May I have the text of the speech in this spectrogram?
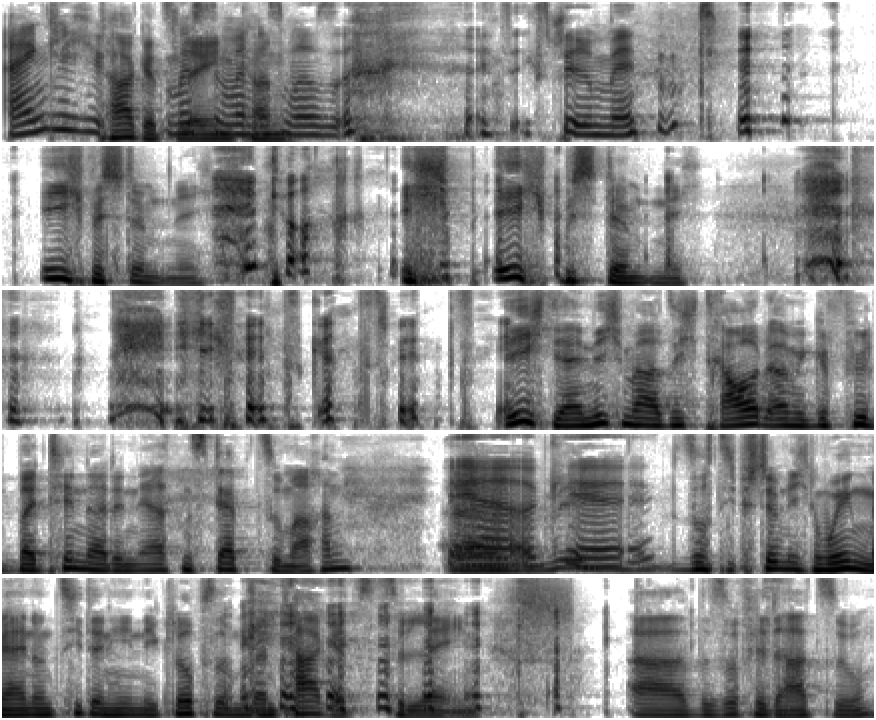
Eigentlich Targets müsste man kann. das mal so als Experiment. Ich bestimmt nicht. Doch, Ich, ich bestimmt nicht. ich finde es ganz witzig. Ich, der nicht mal sich traut, irgendwie gefühlt bei Tinder den ersten Step zu machen. Ja, äh, okay. Sucht sich bestimmt nicht einen Wingman und zieht dann hier in die Clubs, um dann Targets zu layen. Äh, so viel dazu.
